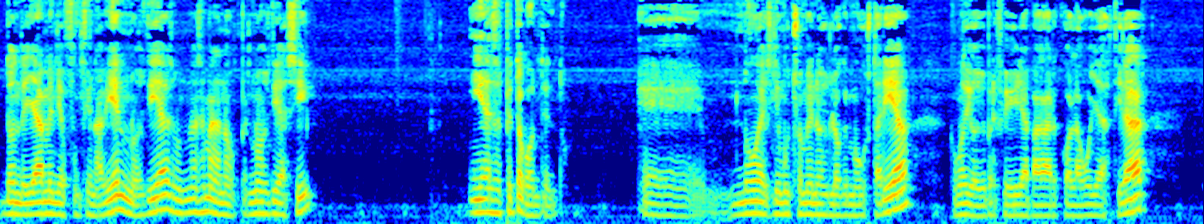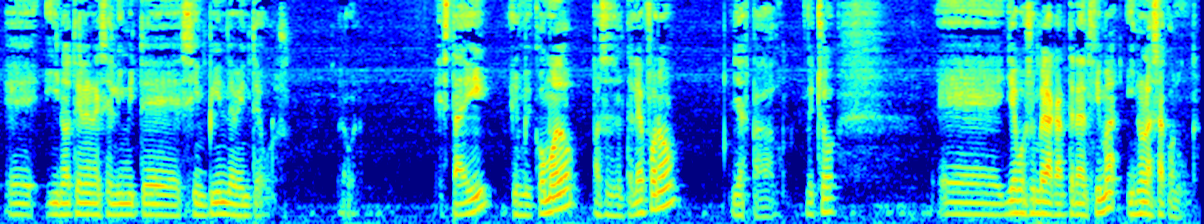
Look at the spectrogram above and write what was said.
donde ya medio funciona bien, unos días, una semana no, pero unos días sí. Y en ese aspecto contento. Eh, no es ni mucho menos lo que me gustaría. Como digo, yo preferiría pagar con la huella de dactilar eh, y no tener ese límite sin pin de 20 euros. Pero bueno, está ahí, es muy cómodo, pasas el teléfono y has pagado. De hecho, eh, llevo siempre la cartera encima y no la saco nunca,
